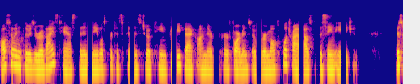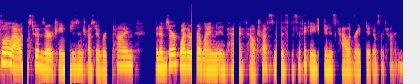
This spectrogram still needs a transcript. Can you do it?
also includes a revised task that enables participants to obtain feedback on their performance over multiple trials with the same agent. This will allow us to observe changes in trust over time and observe whether alignment impacts how trust in a specific agent is calibrated over time.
